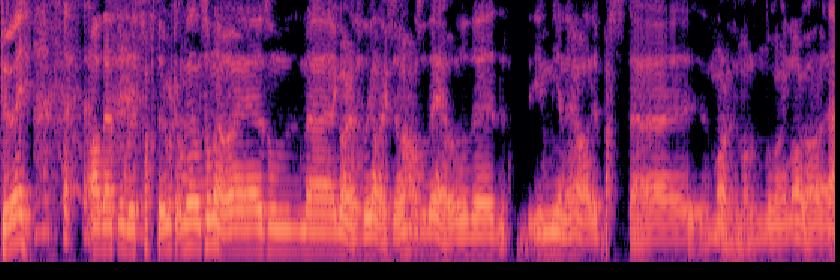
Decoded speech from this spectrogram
dør av det som blir sagt og gjort. Men sånn er jo eh, sånn med Guardians of the Galaxy òg. Altså, det er jo det, i mine øyne de beste Marvel-filmene som noen gang er laga.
